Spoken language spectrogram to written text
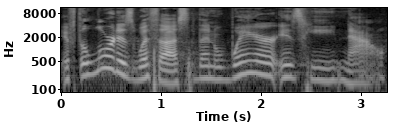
If the Lord is with us, then where is he now?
